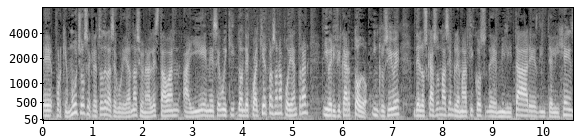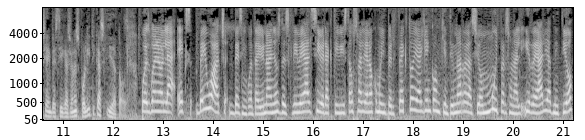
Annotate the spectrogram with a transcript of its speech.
eh, porque muchos secretos de la seguridad nacional estaban ahí en ese wiki, donde cualquier persona podía entrar y verificar todo, inclusive de los casos más emblemáticos de militares de inteligencia, investigaciones políticas y de todo. Pues bueno, la ex Baywatch de 51 años describe al ciberactivista australiano como imperfecto y alguien con quien tiene una relación muy personal y real y admitió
